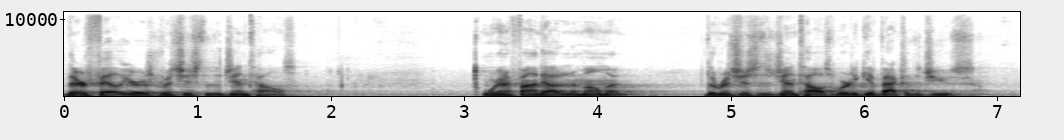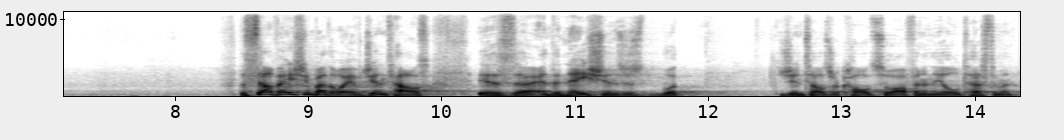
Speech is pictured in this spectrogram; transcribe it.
Their failure is riches to the Gentiles. We're going to find out in a moment the riches of the Gentiles were to give back to the Jews. The salvation, by the way, of Gentiles is, uh, and the nations is what the Gentiles are called so often in the Old Testament,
